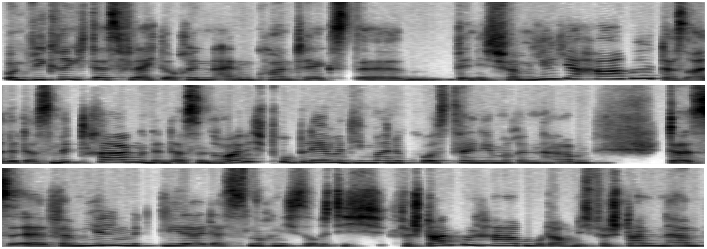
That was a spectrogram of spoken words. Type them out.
Und wie kriege ich das vielleicht auch in einem Kontext, äh, wenn ich Familie habe, dass alle das mittragen? Denn das sind häufig Probleme, die meine Kursteilnehmerinnen haben, dass äh, Familienmitglieder das noch nicht so richtig verstanden haben oder auch nicht verstanden haben,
